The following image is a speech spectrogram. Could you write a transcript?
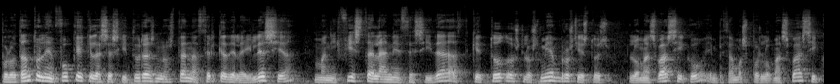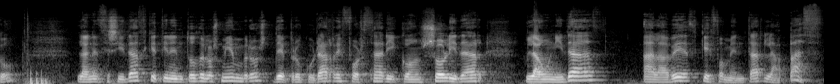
Por lo tanto, el enfoque que las escrituras nos dan acerca de la Iglesia manifiesta la necesidad que todos los miembros, y esto es lo más básico, empezamos por lo más básico, la necesidad que tienen todos los miembros de procurar reforzar y consolidar la unidad a la vez que fomentar la paz.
